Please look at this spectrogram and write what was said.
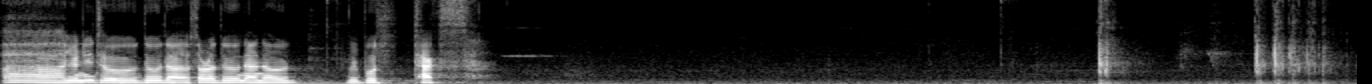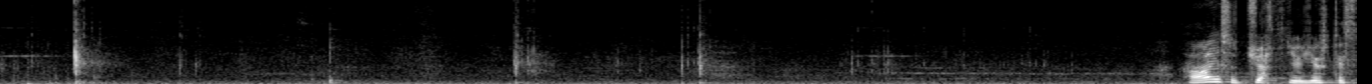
uh, you need to do the Solidus Nano reboot text I suggest you use this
